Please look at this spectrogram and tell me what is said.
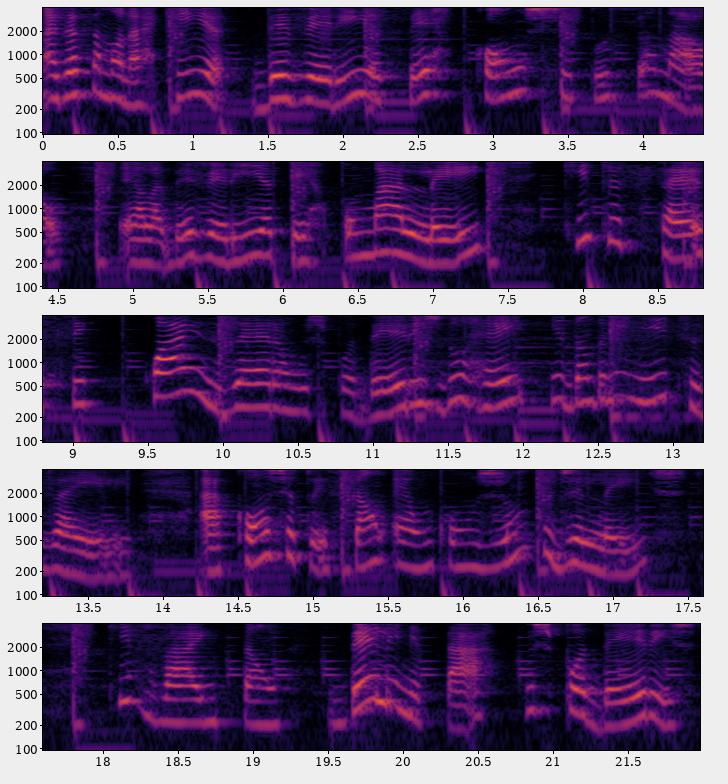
Mas essa monarquia deveria ser constitucional. Ela deveria ter uma lei que dissesse quais eram os poderes do rei e dando limites a ele. A Constituição é um conjunto de leis que vai então delimitar os poderes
